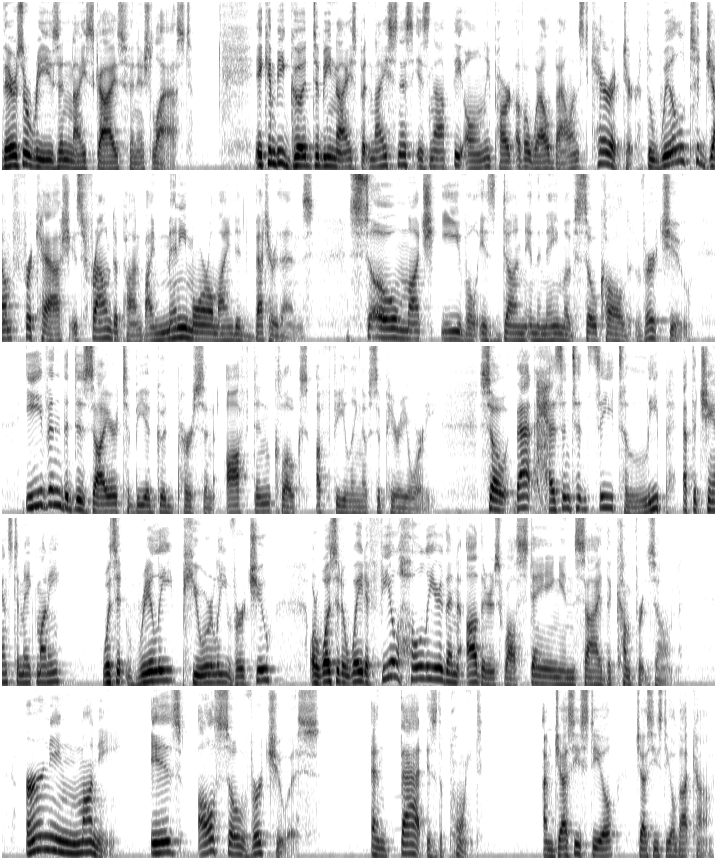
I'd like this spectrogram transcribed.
There's a reason nice guys finish last. It can be good to be nice, but niceness is not the only part of a well balanced character. The will to jump for cash is frowned upon by many moral minded better thans. So much evil is done in the name of so called virtue. Even the desire to be a good person often cloaks a feeling of superiority. So, that hesitancy to leap at the chance to make money, was it really purely virtue? Or was it a way to feel holier than others while staying inside the comfort zone? Earning money is also virtuous. And that is the point. I'm Jesse Steele, jessesteele.com.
